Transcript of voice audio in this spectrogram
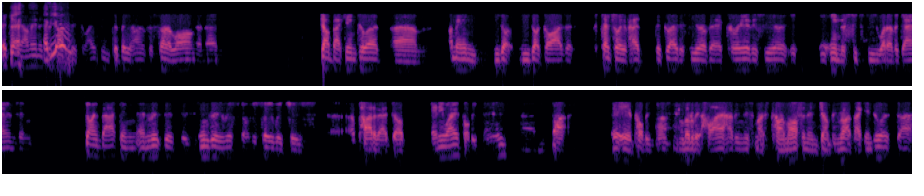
it's a, I mean, it's Have a tough ever... situation to be home for so long and then jump back into it. Um, I mean, you got you got guys that potentially have had the greatest year of their career this year in the 60 whatever games and going back and, and there's, injury risk, obviously, which is a part of our job anyway, probably daily. Um, but it, it, probably does get a little bit higher having this much time off and then jumping right back into it. Uh,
